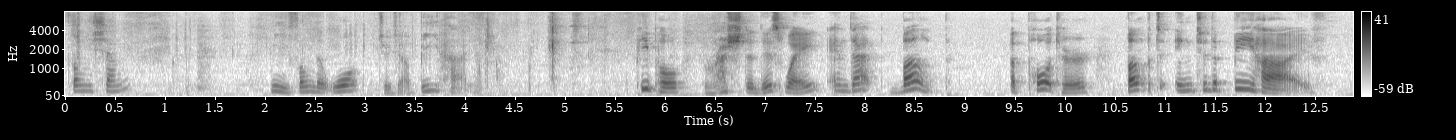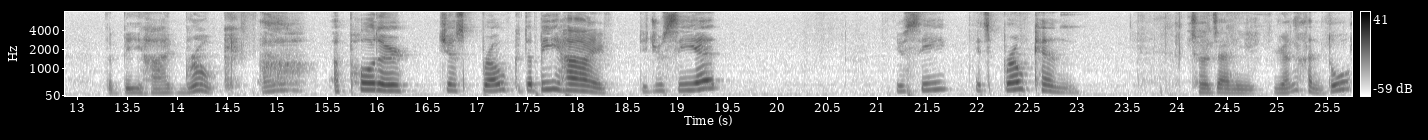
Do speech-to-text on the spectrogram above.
蜂箱。蜜蜂的窝就叫 beehive. People rushed this way and that bump. A porter bumped into the beehive. The beehive broke. A porter just broke the beehive. Did you see it? You see, it's broken. 车站里人很多，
